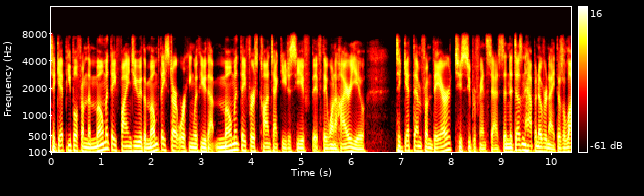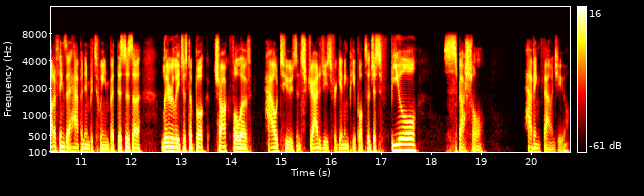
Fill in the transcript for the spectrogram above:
to get people from the moment they find you, the moment they start working with you, that moment they first contact you to see if, if they want to hire you, to get them from there to superfan status. And it doesn't happen overnight. There's a lot of things that happen in between, but this is a literally just a book chock full of how to's and strategies for getting people to just feel special having found you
